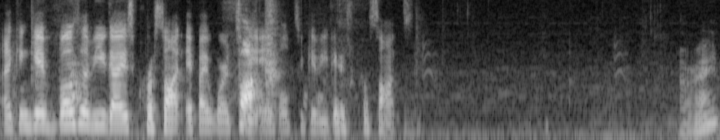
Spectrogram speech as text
I can give both of you guys croissant if I were to Fuck. be able to give you guys croissants. All right.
